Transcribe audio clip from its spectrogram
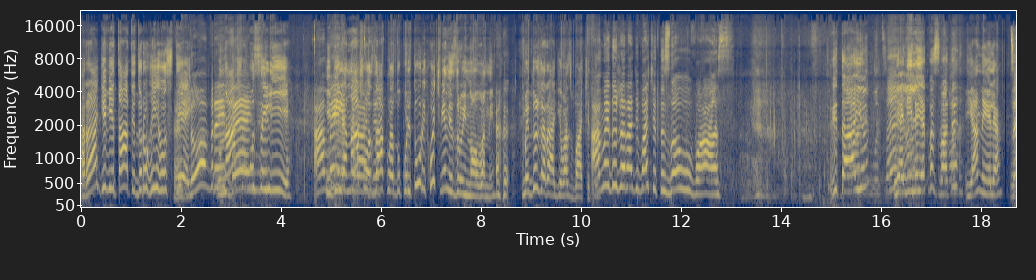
Раді вітати дорогих гостей Добрий у нашому день! селі А і ми біля як нашого раді. закладу культури, хоч він і зруйнований. Ми дуже раді вас бачити. А ми дуже раді бачити знову вас. Вітаю! Я Ліля, як вас звати? Я Неля, Неля,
